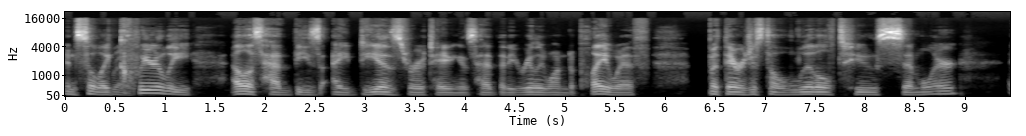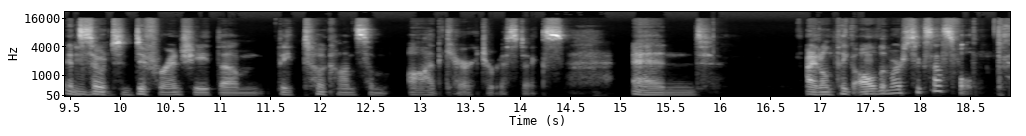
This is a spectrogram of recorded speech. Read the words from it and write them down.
and so like Right. clearly ellis had these ideas rotating his head that he really wanted to play with but they were just a little too similar and so mm-hmm. to differentiate them they took on some odd characteristics and i don't think all of mm. them are successful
